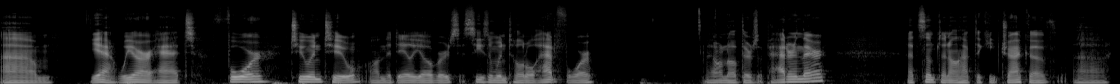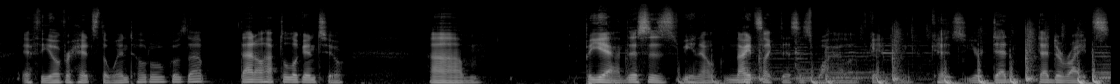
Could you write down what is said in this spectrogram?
Um, yeah, we are at four, two, and two on the daily overs. Season win total at four. I don't know if there's a pattern there. That's something I'll have to keep track of. Uh, if the over hits, the win total goes up. That I'll have to look into. Um, but yeah, this is you know nights like this is why I love gambling because you're dead dead to rights,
